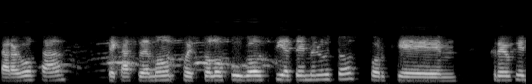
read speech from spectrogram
Zaragoza, de Castellón, pues solo jugó siete minutos porque creo que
